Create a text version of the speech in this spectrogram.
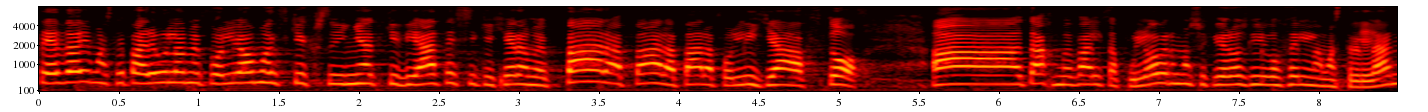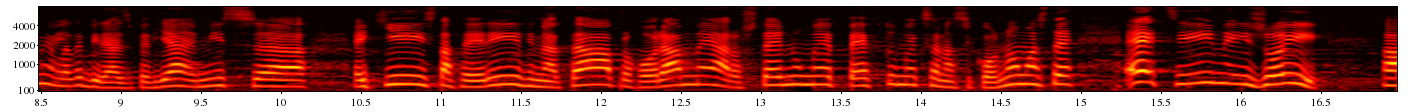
ήρθατε εδώ. Είμαστε παρούλα με πολύ όμορφη και χριστουγεννιάτικη διάθεση και χαίρομαι πάρα πάρα πάρα πολύ για αυτό. Α, τα έχουμε βάλει τα πουλόβερ μα. Ο καιρός λίγο θέλει να μας τρελάνει, αλλά δεν πειράζει, παιδιά. Εμείς εκεί σταθεροί, δυνατά, προχωράμε, αρρωσταίνουμε, πέφτουμε, ξανασηκωνόμαστε. Έτσι είναι η ζωή. Α,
